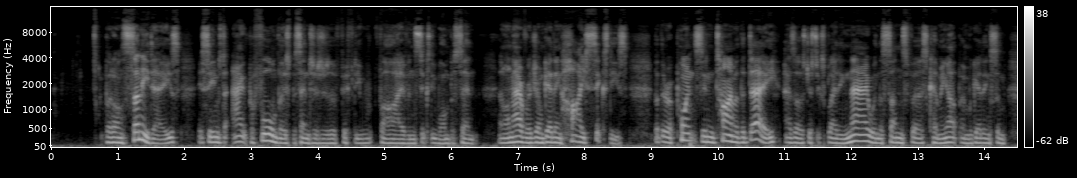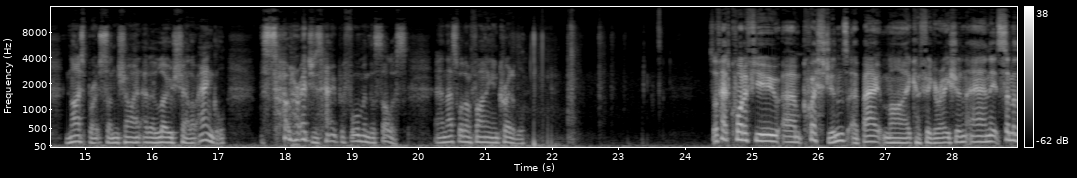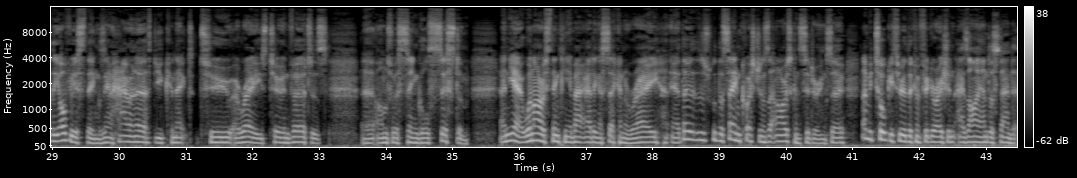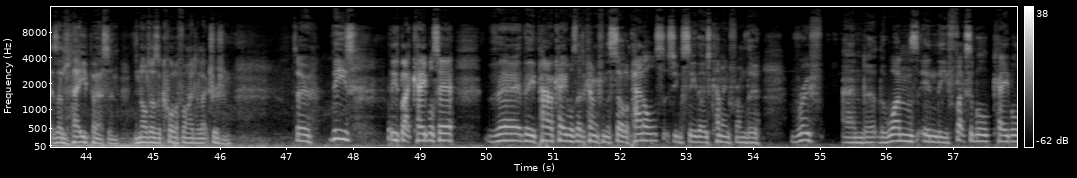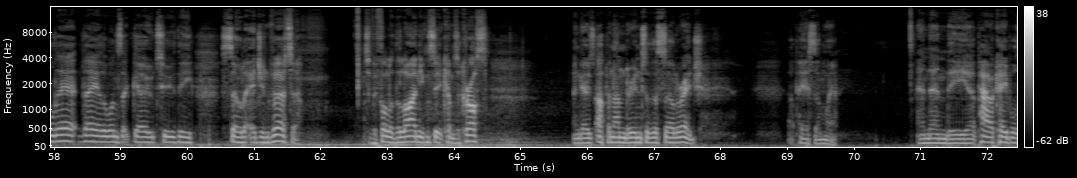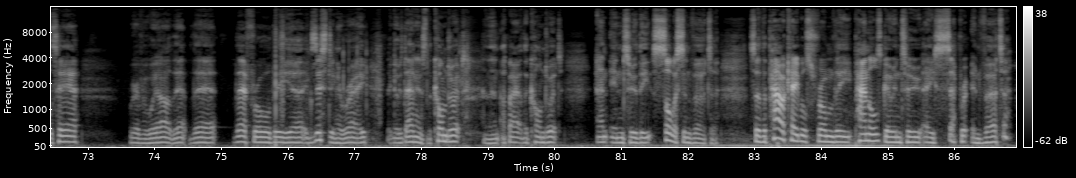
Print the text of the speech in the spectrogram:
But on sunny days, it seems to outperform those percentages of 55 and 61% and on average I'm getting high 60s. But there are points in time of the day, as I was just explaining now, when the sun's first coming up and we're getting some nice bright sunshine at a low shallow angle. The solar edge is outperforming the Solis, and that's what I'm finding incredible. So I've had quite a few um, questions about my configuration and it's some of the obvious things, you know, how on earth do you connect two arrays, two inverters uh, onto a single system? And yeah, when I was thinking about adding a second array, uh, those were the same questions that I was considering. So let me talk you through the configuration as I understand it as a layperson, not as a qualified electrician. So these, these black cables here, they're the power cables that are coming from the solar panels. So you can see those coming from the roof and uh, the ones in the flexible cable there, they are the ones that go to the solar edge inverter. So if we follow the line, you can see it comes across and goes up and under into the solar edge, up here somewhere. And then the uh, power cables here wherever we are. There, there, there for all the uh, existing array that goes down into the conduit and then up out of the conduit and into the Solis inverter. So the power cables from the panels go into a separate inverter.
